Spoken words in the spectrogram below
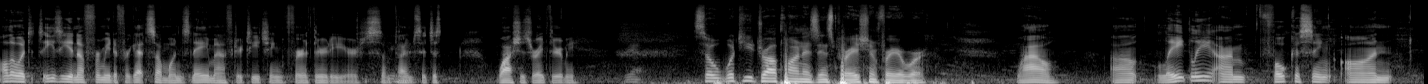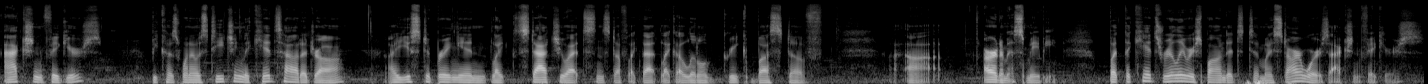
Although it's easy enough for me to forget someone's name after teaching for 30 years. Sometimes yeah. it just washes right through me. Yeah. So, what do you draw upon as inspiration for your work? Wow. Uh, lately, I'm focusing on action figures because when I was teaching the kids how to draw, I used to bring in like statuettes and stuff like that, like a little Greek bust of uh, Artemis, maybe. But the kids really responded to my Star Wars action figures.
